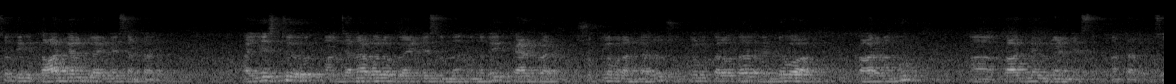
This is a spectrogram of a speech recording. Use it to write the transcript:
సో దీన్ని కార్నియల్ బ్లైండ్నెస్ అంటారు. హైయెస్ట్ జనాభాలో బ్లైండ్నెస్ ఉన్న ఉన్నది క్యాట్రాక్ట్ శుక్లములు అంటారు. శుక్లముల తర్వాత రెండవ కారణము కార్నియల్ బ్లైండ్నెస్ అంటారు. సో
